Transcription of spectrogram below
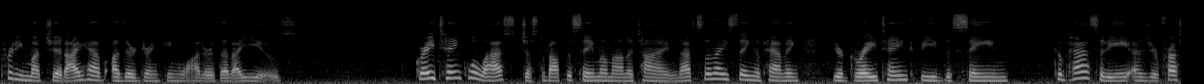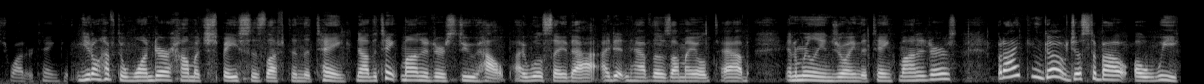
pretty much it. I have other drinking water that I use gray tank will last just about the same amount of time. That's the nice thing of having your gray tank be the same capacity as your freshwater tank. You don't have to wonder how much space is left in the tank. Now, the tank monitors do help. I will say that. I didn't have those on my old tab, and I'm really enjoying the tank monitors. But I can go just about a week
